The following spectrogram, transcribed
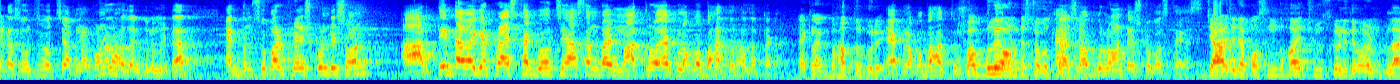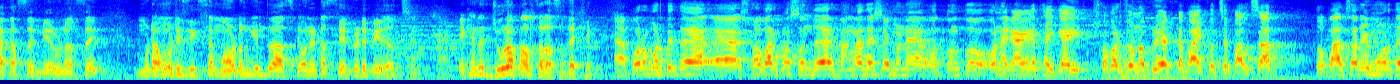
এটা চলছে হচ্ছে আপনার পনেরো হাজার কিলোমিটার। একদম সুপার ফ্রেশ কন্ডিশন আর তিনটা বাইকের প্রাইস থাকবে হচ্ছে হাসান ভাই মাত্র এক লক্ষ বাহাত্তর হাজার টাকা। এক লাখ বাহাত্তর করে? এক লক্ষ বাহাত্তর সবগুলো অন টেস্ট অবস্থায় হ্যাঁ আছে? সবগুলো অন টেস্ট অবস্থায় আছে। যার যেটা পছন্দ হয় চুজ করে নিতে পারেন ব্ল্যাক আছে মেরুন আছে। মোটামুটি জিক্সা মডার্ন কিন্তু আজকে অনেকটা সেপারেটে পেয়ে যাচ্ছেন। হ্যাঁ। এখানে জোড়া পালসার আছে দেখেন। হ্যাঁ পরবর্তীতে সবার পছন্দের বাংলাদেশে মানে অত্যন্ত অনেক আগে থাকাই সবার জনপ্রিয় একটা বাইক হচ্ছে পালসার। তো পালসার এই মুহূর্তে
